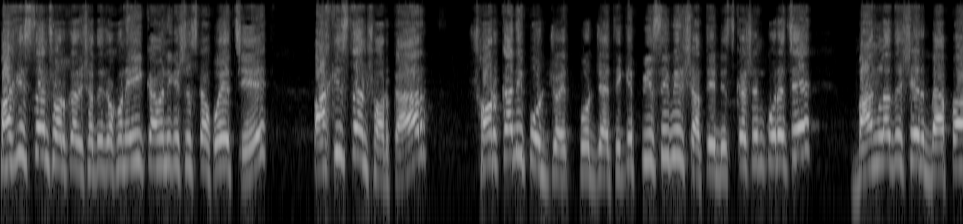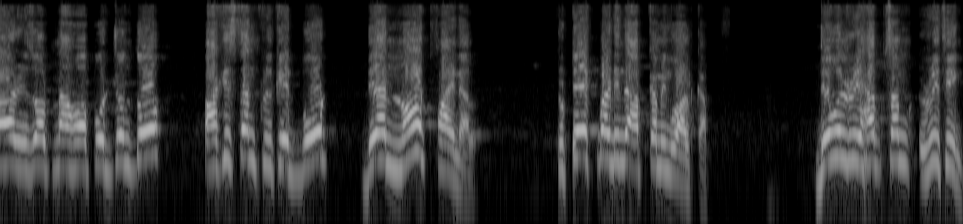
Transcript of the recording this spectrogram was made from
পাকিস্তান সরকারের সাথে যখন এই কমিউনিকেশনটা হয়েছে, পাকিস্তান সরকার সরকারি পর্যায় পর্যায় থেকে পিসিবির সাথে ডিসকাশন করেছে। বাংলাদেশের ব্যাপার রিজলভ না হওয়া পর্যন্ত Pakistan cricket board they are not final to take part in the upcoming world cup they will rehave some rethink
